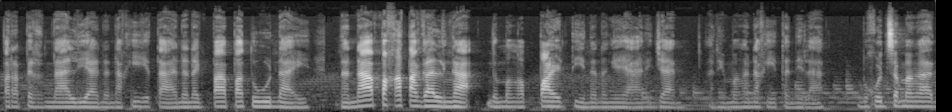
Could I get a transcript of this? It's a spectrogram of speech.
parapernalya na nakita na nagpapatunay na napakatagal nga ng mga party na nangyayari dyan. Ano yung mga nakita nila? Bukod sa mga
